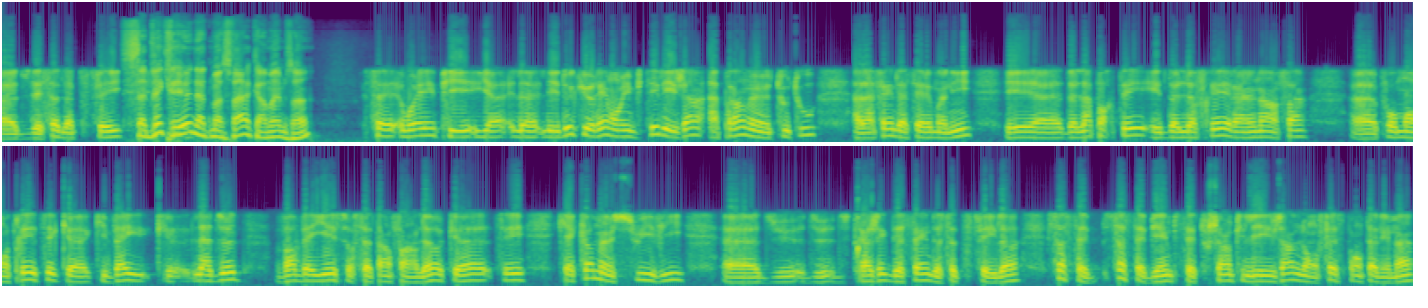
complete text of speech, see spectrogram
euh, du décès de la petite fille. Ça devait créer une atmosphère quand même, ça. Hein? Oui, puis il y a, les deux curés ont invité les gens à prendre un toutou à la fin de la cérémonie et euh, de l'apporter et de l'offrir à un enfant pour montrer, tu sais, qu'il veille, que l'adulte va veiller sur cet enfant-là, que tu sais, qu'il y ait comme un suivi euh, du, du, du, tragique destin de cette petite fille-là. Ça, c'était ça c'était bien, puis c'était touchant, puis les gens l'ont fait spontanément.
